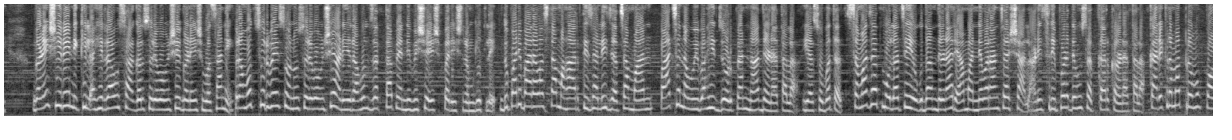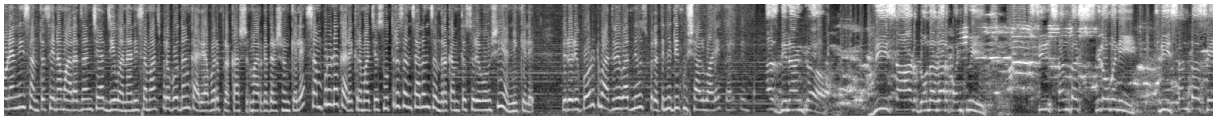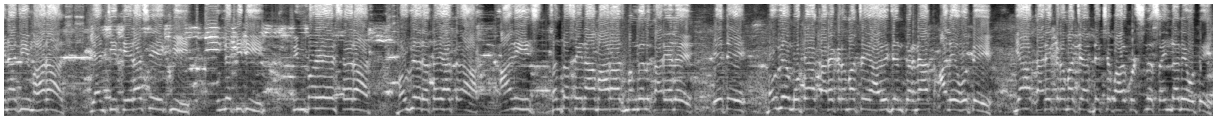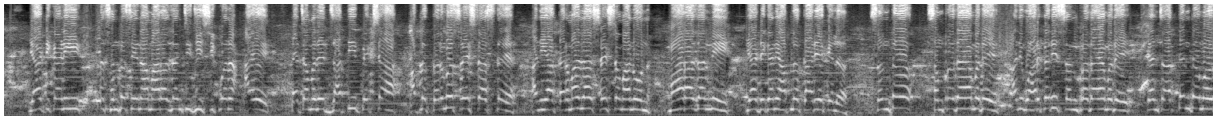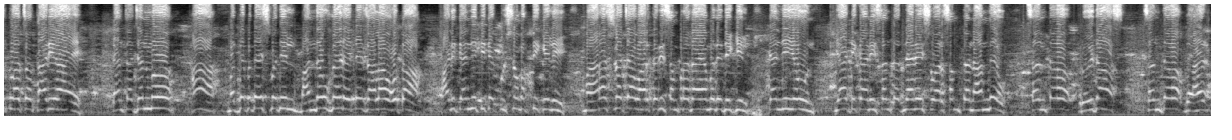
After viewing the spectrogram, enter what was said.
गणेश हिरे निखिल अहिरराव सागर सूर्यवंशी गणेश वसाने प्रमोद सुर्वे सोनू सूर्यवंशी आणि राहुल जगताप यांनी विशेष परिश्रम घेतले. दुपारी बारा वाजता महाआरती झाली ज्याचा मान पाच नवविवाहित जोडप्यांना देण्यात आला. सोबतच समाजात मोलाचे योगदान देणाऱ्या मान्यवरांचा शाल आणि श्रीफळ देऊन सत्कार करण्यात आला. कार्यक्रमात प्रमुख पाहुण्यांनी संतसेना महाराजांच्या जीवन आणि समाज प्रबोधन कार्यावर प्रकाश मार्गदर्शन केले. संपूर्ण कार्यक्रमाचे सूत्रसंचालन चंद्रकांत सूर्यवंशी यांनी केले. ब्युरो रिपोर्ट वादविवाद न्यूज प्रतिनिधी खुशाल वाडेकर आज दिनांक वीस आठ दोन हजार पंचवीस श्री संत शिरोमणी श्री संत सेनाजी महाराज यांची तेराशे एकवी पुण्यतिथी पिंपळे शहरात भव्य रथयात्रा आणि संत सेना महाराज मंगल कार्यालय येथे भव्य मोठ्या कार्यक्रमाचे आयोजन करण्यात आले होते. या कार्यक्रमाचे अध्यक्ष बाळकृष्ण सैंदाने होते. या ठिकाणी संत सेना महाराजांची जी शिकवण आहे त्याच्यामध्ये जातीपेक्षा आपलं कर्म श्रेष्ठ असते. आणि या कर्माला श्रेष्ठ मानून महाराजांनी या ठिकाणी आपलं कार्य केलं. संत संप्रदायामध्ये आणि वारकरी संप्रदायामध्ये त्यांचं अत्यंत महत्वाचं कार्य आहे. त्यांचा जन्म हा मध्य प्रदेशमधील बांधवगड येथे झाला होता. आणि त्यांनी तिथे कृष्ण भक्ती केली. महाराष्ट्राच्या वारकरी संप्रदायामध्ये देखील त्यांनी येऊन या ठिकाणी संत ज्ञानेश्वर संत नामदेव संत रोहिदास संत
